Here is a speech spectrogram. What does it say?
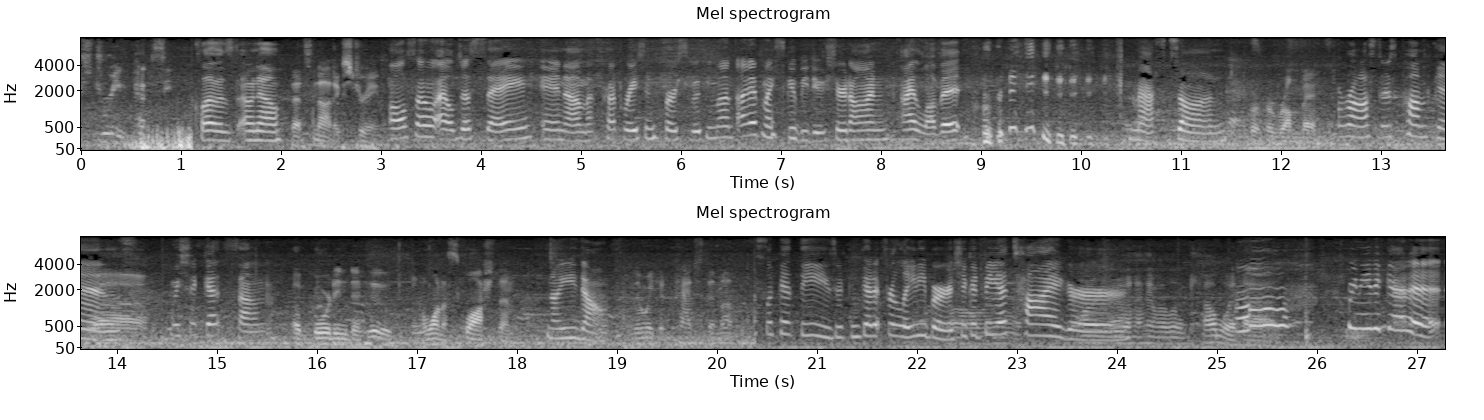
Extreme Pepsi. Closed. Oh no. That's not extreme. Also, I'll just say, in um, preparation for Spooky Month, I have my Scooby-Doo shirt on. I love it. Masks on. For Harambe. Ross, there's pumpkins. Wow. We should get some. According to who? I want to squash them. No, you don't. Then we can patch them up. Let's look at these. We can get it for ladybirds. You could be a tiger. I have a little cowboy hat. Oh, we need to get it.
